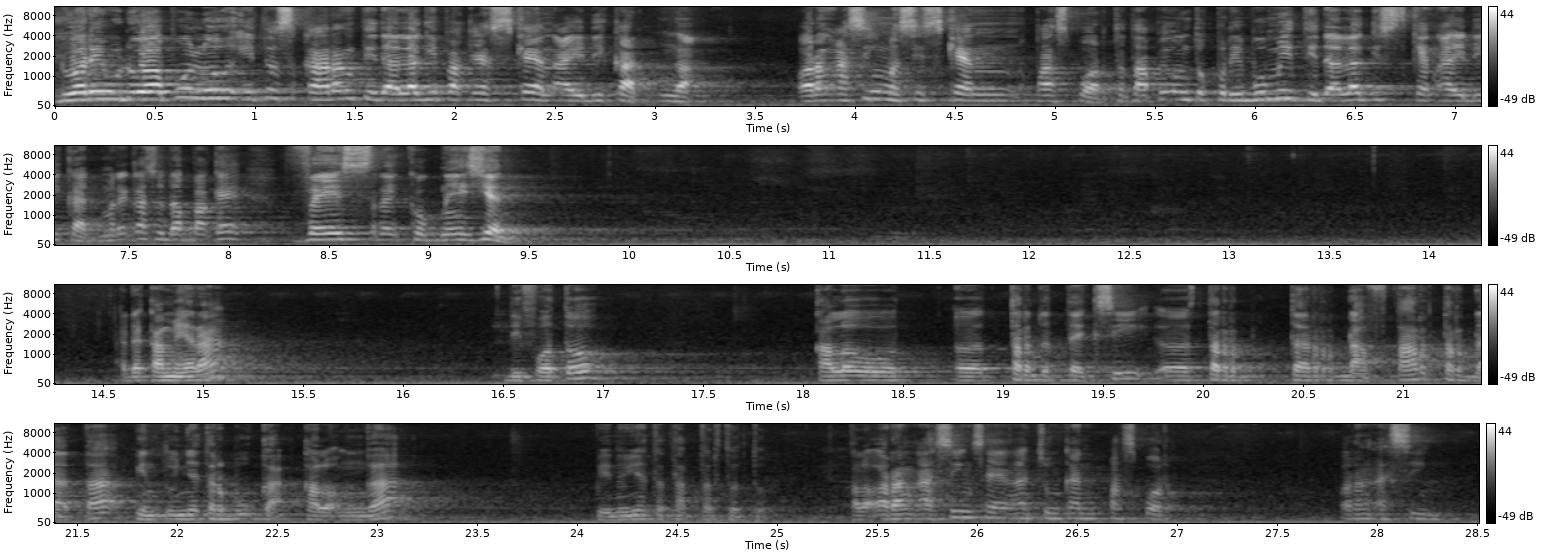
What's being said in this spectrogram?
2020 itu sekarang tidak lagi pakai scan ID card enggak orang asing masih scan paspor tetapi untuk pribumi tidak lagi scan ID card. Mereka sudah pakai face recognition. Ada kamera di foto. Kalau uh, terdeteksi uh, ter, terdaftar terdata pintunya terbuka. Kalau enggak pintunya tetap tertutup. Kalau orang asing saya acungkan paspor. Orang asing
